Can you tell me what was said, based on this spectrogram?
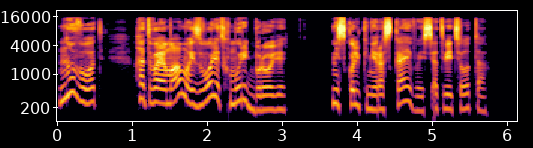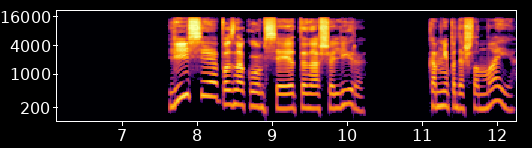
Ну вот, а твоя мама изволит хмурить брови, нисколько не раскаиваясь, ответила та. Лисия, познакомься, это наша Лира. Ко мне подошла Майя,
